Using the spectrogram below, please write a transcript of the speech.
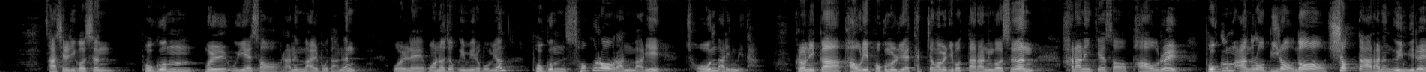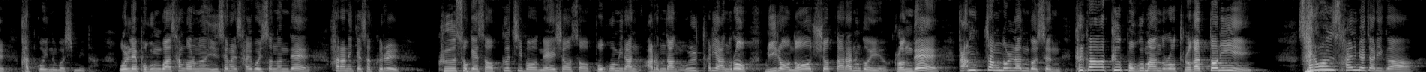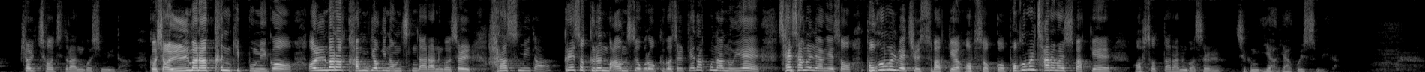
사실 이것은 복음을 위해서라는 말보다는 원래 원어적 의미를 보면 복음 속으로라는 말이 좋은 말입니다. 그러니까 바울이 복음을 위해 택정함을 입었다라는 것은 하나님께서 바울을 복음 안으로 밀어 넣어 주셨다라는 의미를 갖고 있는 것입니다. 원래 복음과 상관없는 인생을 살고 있었는데 하나님께서 그를 그 속에서 끄집어 내셔서 복음이란 아름다운 울타리 안으로 밀어 넣어 주셨다라는 거예요. 그런데 깜짝 놀란 것은 그가 그 복음 안으로 들어갔더니 새로운 삶의 자리가 펼쳐지더라는 것입니다. 그것이 얼마나 큰 기쁨이고 얼마나 감격이 넘친다라는 것을 알았습니다. 그래서 그는 마음속으로 그것을 깨닫고 난 후에 세상을 향해서 복음을 외칠 수밖에 없었고 복음을 자랑할 수밖에 없었다라는 것을 지금 이야기하고 있습니다.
